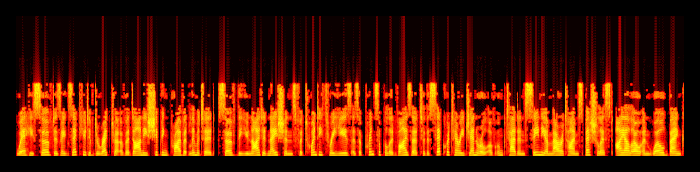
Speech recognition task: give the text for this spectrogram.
where he served as executive director of Adani Shipping Private Limited, served the United Nations for 23 years as a principal advisor to the Secretary-General of UNCTAD and senior maritime specialist ILO and World Bank.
